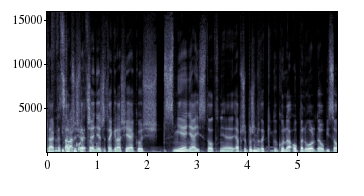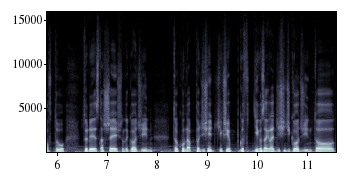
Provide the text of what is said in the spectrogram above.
tak, i to przeświadczenie, że ta gra się jakoś zmienia istotnie. Ja przypuszczam, że takiego kurna open world Ubisoftu, który jest na 60 godzin, to kurna po 10, jak się niego zagra 10 godzin, to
